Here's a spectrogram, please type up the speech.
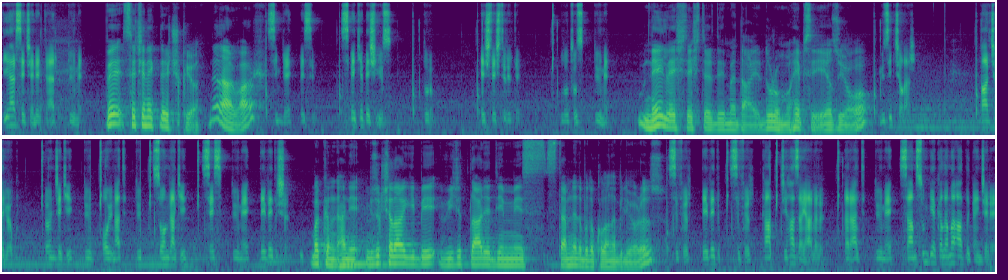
Diğer seçenekler düğme. Ve seçenekleri çıkıyor. Neler var? Simge resim. Speke 500. Durum. Eşleştirildi. Bluetooth düğme. Neyle eşleştirdiğime dair durumu hepsi yazıyor. Müzik çalar. Parça yok. Önceki, düğüm, oynat, sonraki, ses, düğme, devre dışı. Bakın hani müzik çalar gibi widgetlar dediğimiz sistemde de burada kullanabiliyoruz. 0, devre, 0, kap, cihaz ayarları. Daralt, düğme, Samsung yakalama adlı pencere.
